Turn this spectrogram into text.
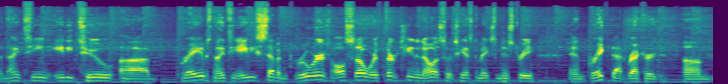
the 1982 uh, Braves, 1987 Brewers. Also, were 13 and 0, so a chance to make some history and break that record um,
